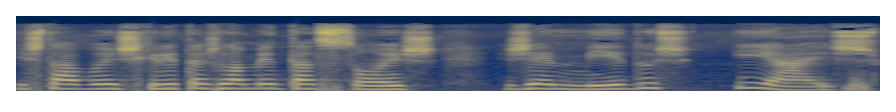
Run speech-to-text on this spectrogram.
estavam escritas lamentações, gemidos e ais.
